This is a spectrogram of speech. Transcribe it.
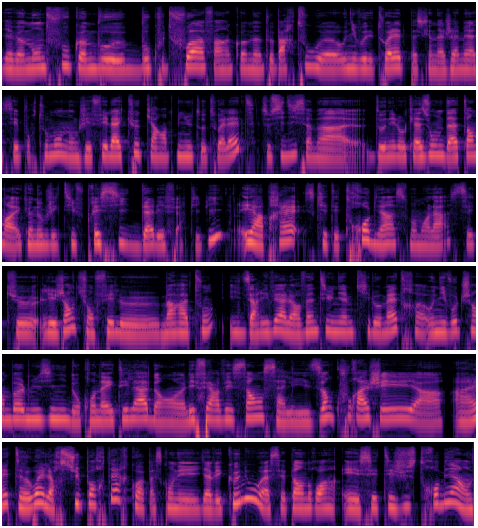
il y avait un monde fou comme beaucoup de fois, enfin comme un peu partout euh, au niveau des toilettes parce qu'il n'y en a jamais assez pour tout le monde. Donc j'ai fait la queue 40 minutes aux toilettes. Ceci dit, ça m'a donné l'occasion d'attendre avec un objectif précis d'aller faire pipi. Et après, ce qui était trop bien à ce moment-là, c'est que les gens qui ont fait le marathon, ils arrivaient à leur 21e kilomètre au niveau de Chambol-Musigny. Donc on a été là dans l'effervescence à les encourager, à, être ouais, leurs supporters quoi, parce qu'on il y avait que nous à cet endroit et c'était juste trop bien. On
